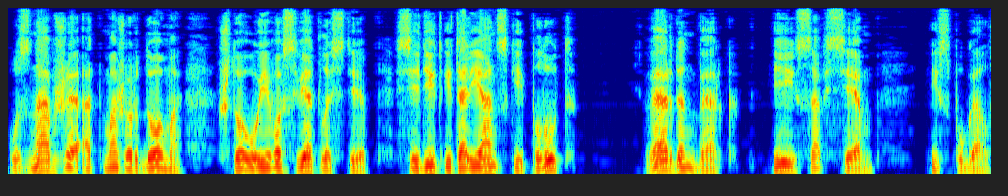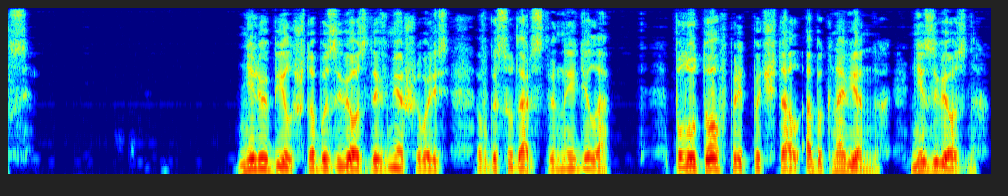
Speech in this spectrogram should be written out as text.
Узнав же от мажордома, что у его светлости сидит итальянский плут, Верденберг и совсем испугался. Не любил, чтобы звезды вмешивались в государственные дела. Плутов предпочитал обыкновенных, не звездных,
